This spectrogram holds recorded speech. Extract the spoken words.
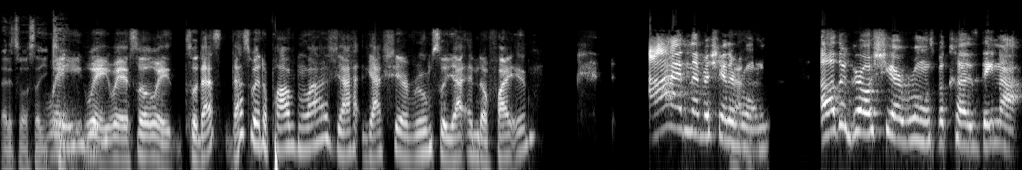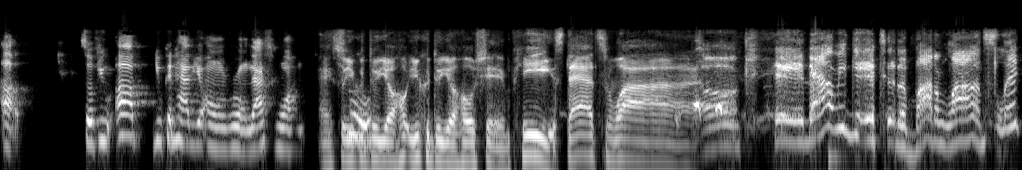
That is well said. You Wait, can't. wait, wait. So wait, so that's that's where the problem lies. Y'all y'all share rooms, so y'all end up fighting. I never share the Yeah. room. Other girls share rooms because they not up. So if you up, you can have your own room. That's one. And so you could do your whole you could do your whole shit in peace. That's why. Okay, now we get to the bottom line, slick.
